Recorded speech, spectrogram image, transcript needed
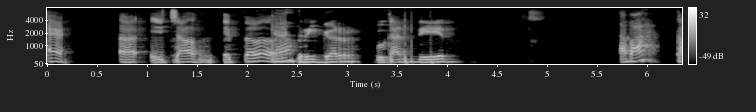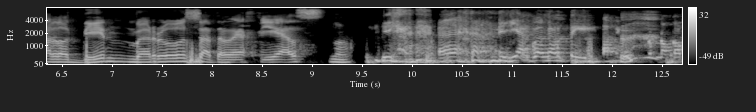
eh eh Ical itu Ya. trigger bukan Din. Apa? Kalau Din baru satu FPS. Iya, iya gue ngerti. Tapi penokap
